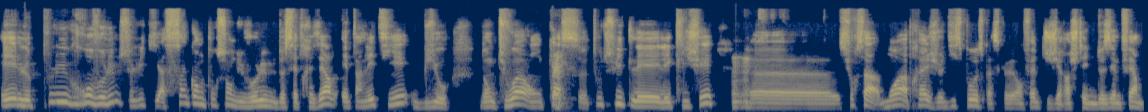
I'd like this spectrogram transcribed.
Et le plus gros volume, celui qui a 50% du volume de cette réserve, est un laitier bio. Donc tu vois, on casse tout de suite les, les clichés Mm, mm. euh, sur ça. Moi, après, je dispose, parce que en fait, j'ai racheté une deuxième ferme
